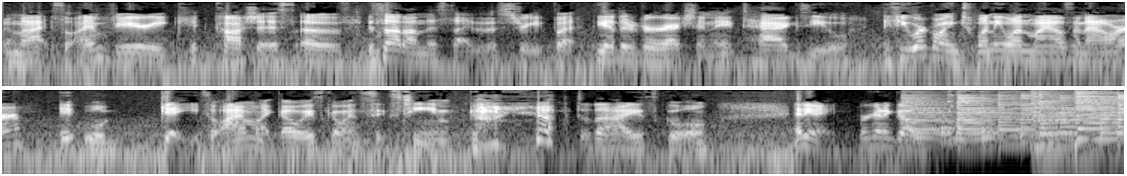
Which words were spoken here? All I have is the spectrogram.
And I so I'm very cautious of it's not on this side of the street but the other direction. It tags you. If you are going 21 miles an hour it will get you. So I'm like always going 16 going up to the high school. Anyway we're gonna go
